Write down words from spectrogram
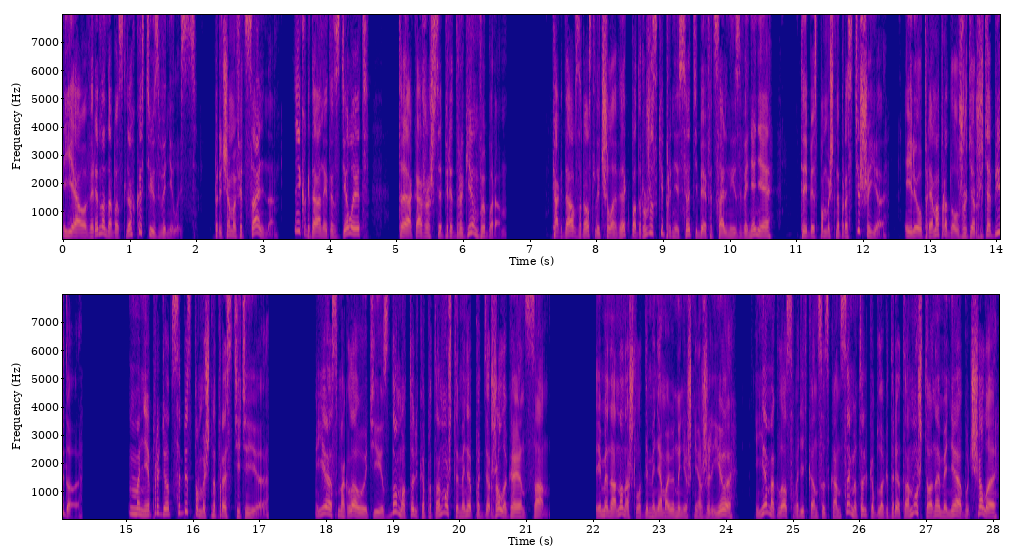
я уверена, она бы с легкостью извинилась. Причем официально, и когда она это сделает, ты окажешься перед другим выбором. Когда взрослый человек подружески принесет тебе официальные извинения, ты беспомощно простишь ее или упрямо продолжишь держать обиду? Мне придётся беспомощно простить её. Я смогла уйти из дома только потому, что меня поддержала Гаэн-сан. Именно она нашла для меня моё нынешнее жильё, и я могла сводить концы с концами только благодаря тому, что она меня обучала.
